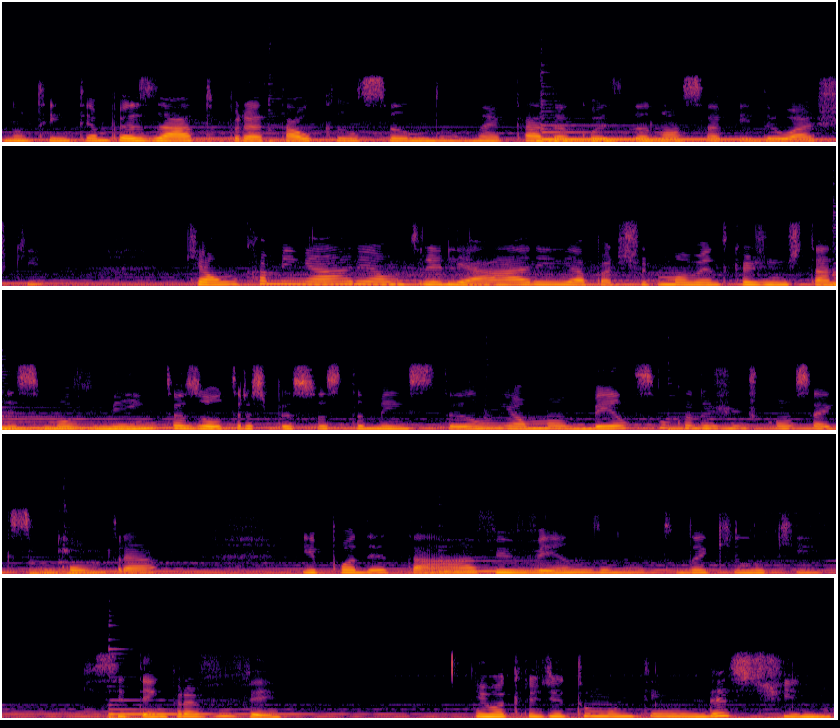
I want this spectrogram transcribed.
não tem tempo exato para estar tá alcançando né, cada coisa da nossa vida. Eu acho que que é um caminhar e é um trilhar, e a partir do momento que a gente está nesse movimento, as outras pessoas também estão, e é uma benção quando a gente consegue se encontrar e poder estar tá vivendo né, tudo aquilo que, que se tem para viver. Eu acredito muito em destino.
